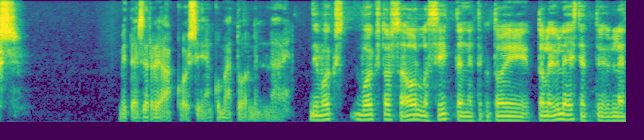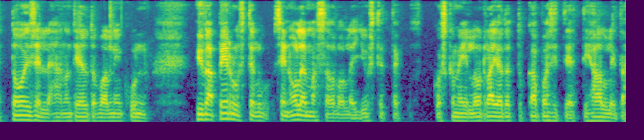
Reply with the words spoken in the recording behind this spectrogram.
X, miten se reagoi siihen, kun mä toimin näin. Niin voiko tuossa olla sitten, että kun toi, tuolle yleistettyille toisellehan on tietyllä tavalla niin kuin hyvä perustelu sen olemassaololle just, että koska meillä on rajoitettu kapasiteetti hallita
